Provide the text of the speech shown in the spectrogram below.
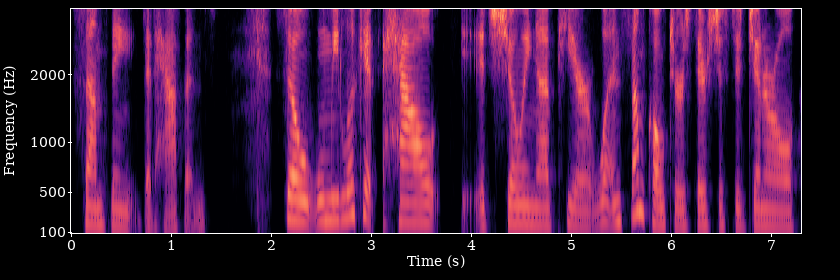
something that happens. So when we look at how it's showing up here, well, in some cultures, there's just a general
